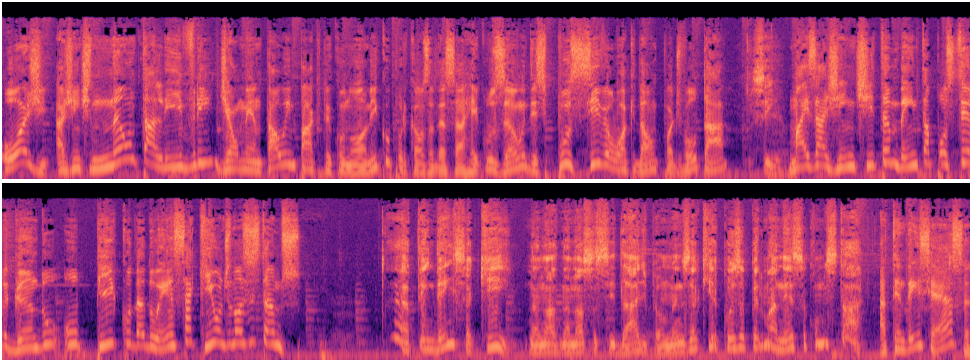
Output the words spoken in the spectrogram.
Hoje, a gente não tá livre de aumentar o impacto econômico por causa dessa reclusão e desse possível lockdown, pode voltar. Sim. Mas a gente também tá postergando o pico da doença aqui onde nós estamos. É, a tendência aqui, na, no- na nossa cidade, pelo menos, é que a coisa permaneça como está. A tendência é essa?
